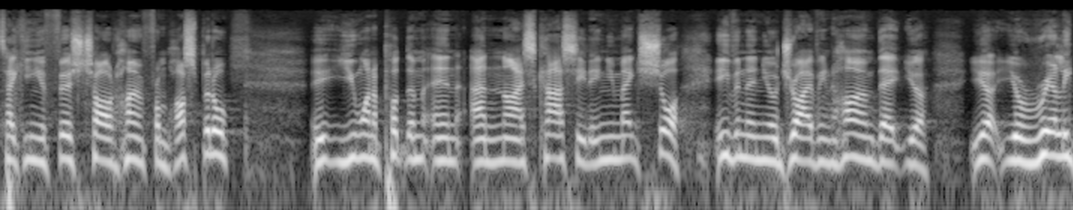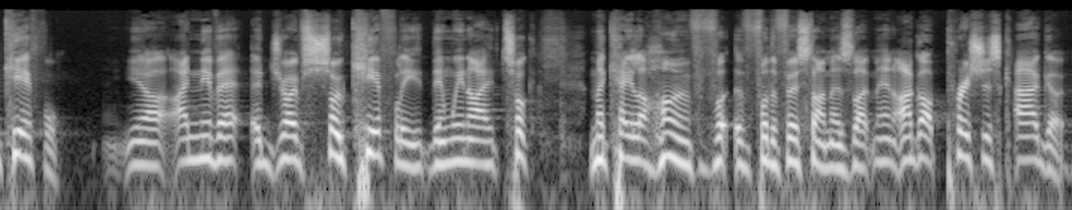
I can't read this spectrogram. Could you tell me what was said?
taking your first child home from hospital. You want to put them in a nice car seat, and you make sure, even in your driving home, that you're, you're, you're really careful. You know, I never drove so carefully than when I took Michaela home for, for the first time. I was like, man, I got precious cargo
